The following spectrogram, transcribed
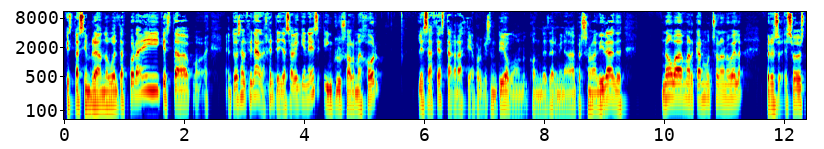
Que está siempre dando vueltas por ahí, que está... Entonces al final la gente ya sabe quién es, incluso a lo mejor les hace hasta gracia, porque es un tío con, con determinada personalidad. No va a marcar mucho la novela, pero eso, eso es,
